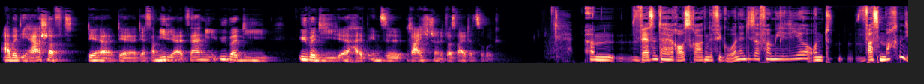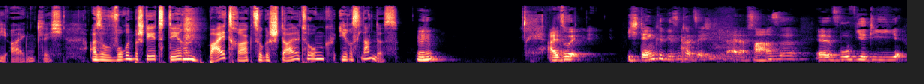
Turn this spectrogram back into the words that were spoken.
aber die Herrschaft der, der, der Familie Al-Thani über die, über die äh, Halbinsel reicht schon etwas weiter zurück. Ähm, wer sind da herausragende Figuren in dieser Familie und was machen die eigentlich? Also worin besteht deren Beitrag zur Gestaltung ihres Landes? Mhm. Also ich denke, wir sind tatsächlich in einer Phase, äh, wo wir die,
